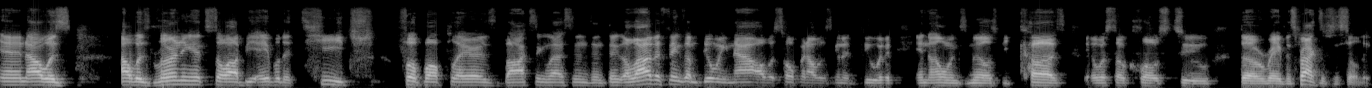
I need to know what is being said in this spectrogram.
And I was, I was learning it so I'll be able to teach football players, boxing lessons, and things. A lot of the things I'm doing now, I was hoping I was going to do it in Owings Mills because it was so close to the Ravens practice facility.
